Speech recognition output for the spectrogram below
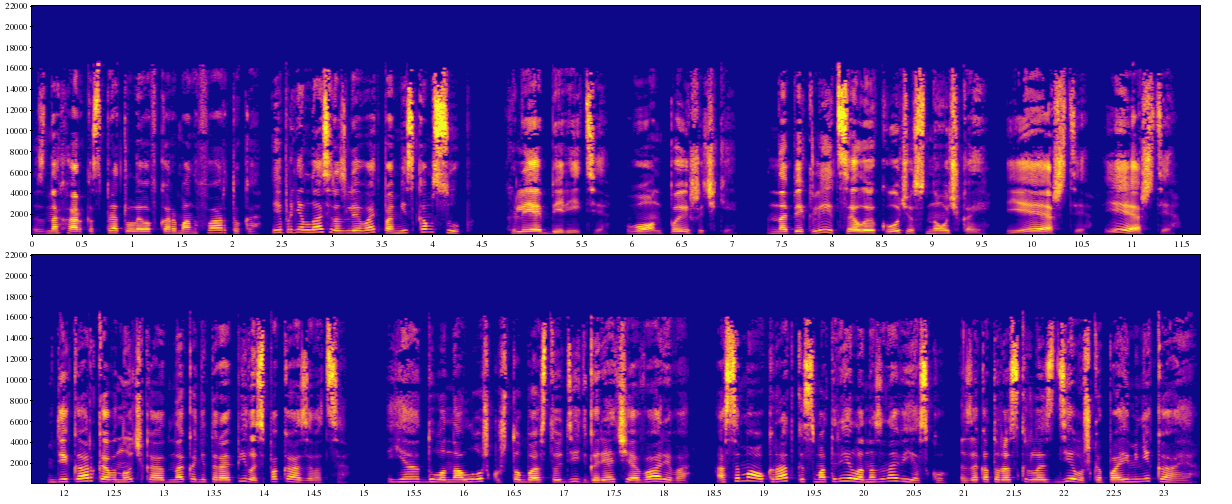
Знахарка спрятала его в карман фартука и принялась разливать по мискам суп, Хлеб берите, вон пышечки. Напекли целую кучу с внучкой. Ешьте, ешьте. Дикарка-внучка, однако, не торопилась показываться. Я дула на ложку, чтобы остудить горячее варево, а сама украдкой смотрела на занавеску, за которой скрылась девушка по имени Кая.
